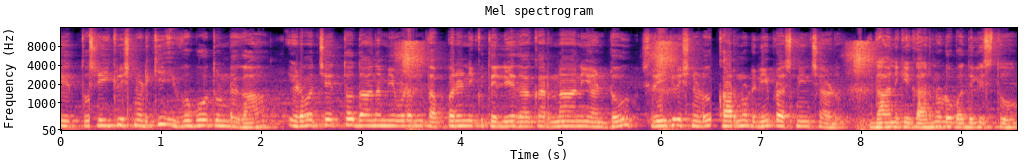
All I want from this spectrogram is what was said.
చేత్తో శ్రీకృష్ణుడికి ఇవ్వబోతుండగా ఎడమ చేత్తో దానం ఇవ్వడం తప్పని నీకు తెలియదా కర్ణ అని అంటూ శ్రీకృష్ణుడు కర్ణుడిని ప్రశ్నించాడు. దానికి కర్ణుడు బదిలిస్తూ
